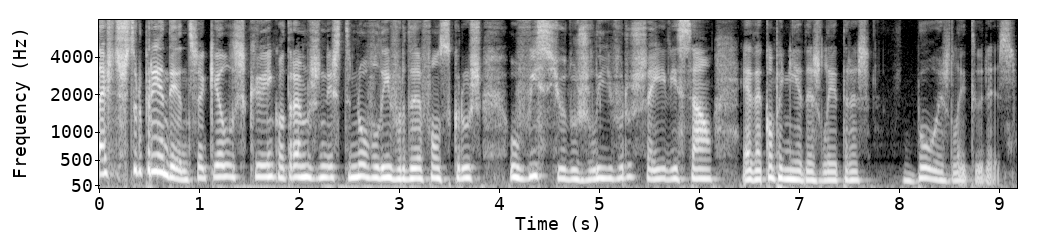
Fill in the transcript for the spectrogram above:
Textos surpreendentes, aqueles que encontramos neste novo livro de Afonso Cruz, O Vício dos Livros. A edição é da Companhia das Letras. Boas leituras.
